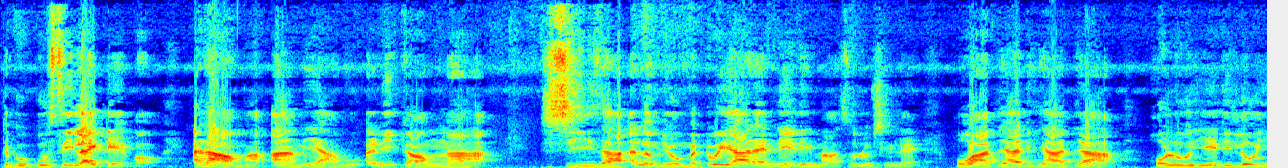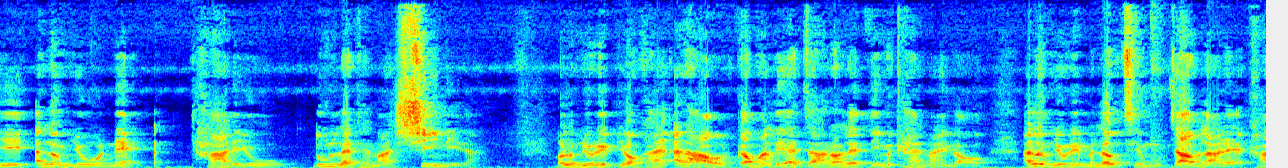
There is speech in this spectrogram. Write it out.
တကူကူစီးလိုက်တယ်ပေါ့အဲ့ဒါအောင်မှအားမရဘူးအဲ့ဒီကောင်ကဇီးသားအဲ့လိုမျိုးမတွေ့ရတဲ့နေ့တွေမှာဆိုလို့ရှိရင်လေဟိုဟာပြဒီဟာပြဟိုလိုရေးဒီလိုရေးအဲ့လိုမျိုးနဲ့ထားတွေကိုသူ့လက်ထဲမှာရှိနေတာအဲ့လိုမျိုးတွေပြောခိုင်းအဲ့ဒါကိုကောင်မလေးကကြာတော့လေတိမခံနိုင်တော့အဲ့လိုမျိုးတွေမလုပ်ချင်ဘူးကြောက်လာတဲ့အခါ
